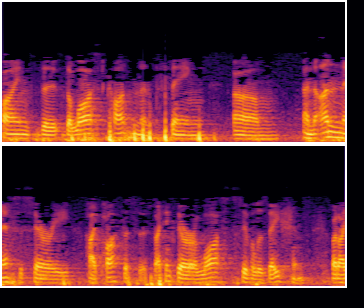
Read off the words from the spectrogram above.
find the, the lost continent thing um, an unnecessary hypothesis. I think there are lost civilizations but I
